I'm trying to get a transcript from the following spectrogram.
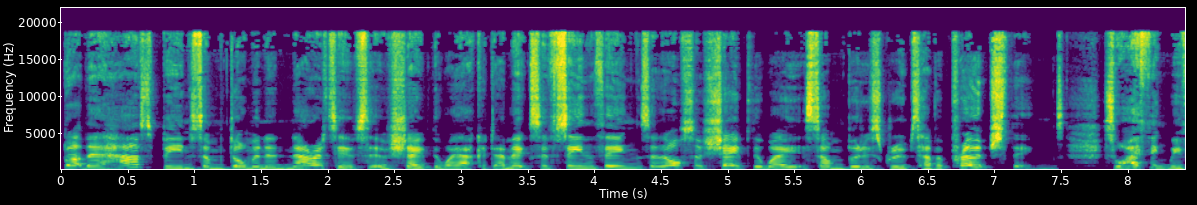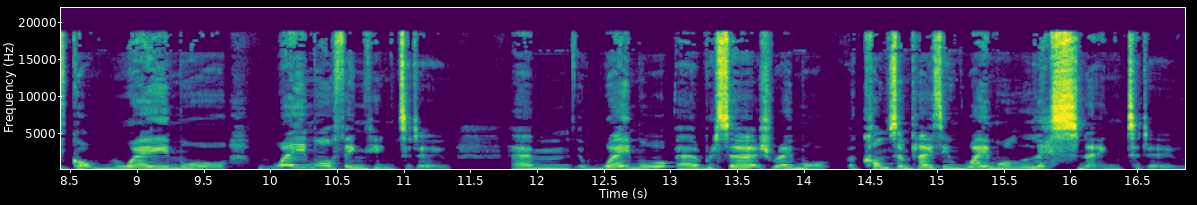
but there has been some dominant narratives that have shaped the way academics have seen things and also shaped the way some Buddhist groups have approached things. So I think we've got way more, way more thinking to do, um, way more uh, research, way more uh, contemplating, way more listening to do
